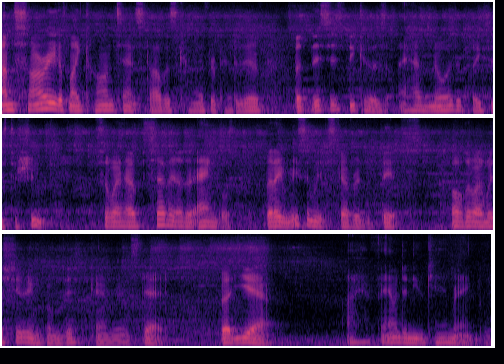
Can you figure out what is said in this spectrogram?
I'm sorry if my content style is kind of repetitive, but this is because I have no other places to shoot, so I have 7 other angles, but I recently discovered this, although I was shooting from this camera instead. But yeah, I have found a new camera angle.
